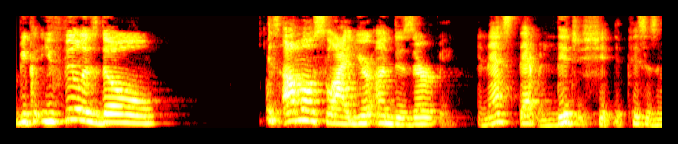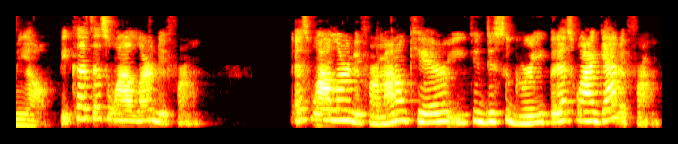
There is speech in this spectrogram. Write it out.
Because you feel as though it's almost like you're undeserving. And that's that religious shit that pisses me off because that's where I learned it from. That's where I learned it from. I don't care. You can disagree, but that's where I got it from.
